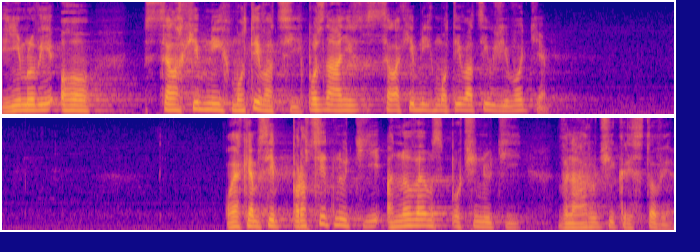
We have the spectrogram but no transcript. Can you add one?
Jiní mluví o zcela chybných motivacích, poznání zcela chybných motivací v životě. O jakémsi procitnutí a novém spočinutí v náručí Kristově.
